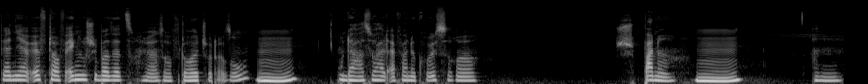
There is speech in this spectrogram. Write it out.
werden ja öfter auf Englisch übersetzt, also auf Deutsch oder so. Mhm. Und da hast du halt einfach eine größere Spanne Mhm. an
